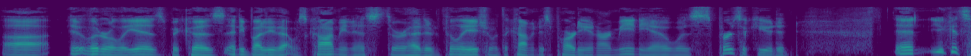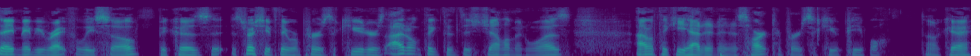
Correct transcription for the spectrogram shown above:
Uh, it literally is because anybody that was communist or had an affiliation with the Communist Party in Armenia was persecuted. And you could say maybe rightfully so, because especially if they were persecutors, I don't think that this gentleman was. I don't think he had it in his heart to persecute people. Okay.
